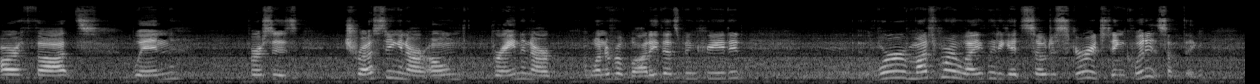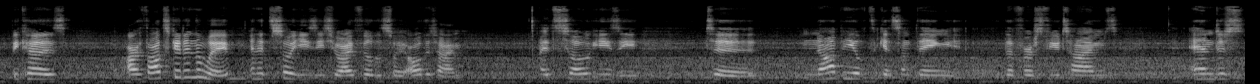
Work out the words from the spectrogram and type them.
our thoughts win versus trusting in our own brain and our wonderful body that's been created we're much more likely to get so discouraged and quit at something because our thoughts get in the way and it's so easy to i feel this way all the time. It's so easy to not be able to get something the first few times and just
